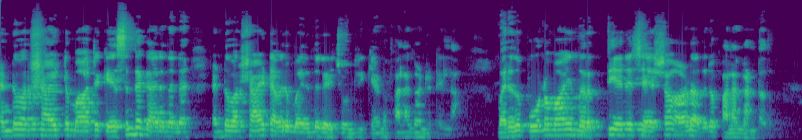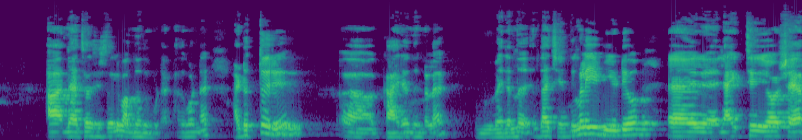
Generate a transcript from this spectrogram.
രണ്ടു വർഷമായിട്ട് മാറ്റ കേസിന്റെ കാര്യം തന്നെ രണ്ടു വർഷമായിട്ട് അവർ മരുന്ന് കഴിച്ചുകൊണ്ടിരിക്കുകയാണ് ഫലം കണ്ടിട്ടില്ല. മരുന്ന് പൂർണമായി നിർത്തിയതിന് ശേഷമാണ് അതിന് ഫലം കണ്ടത്. ആ നാച്ചുറൽ സിസ്റ്റത്തിൽ വന്നതും കൂടെ. അതുകൊണ്ട് അടുത്തൊരു കാര്യം നിങ്ങൾ മരുന്ന് എന്താ ചെയ്യുന്നത് നിങ്ങൾ ഈ വീഡിയോ ലൈക്ക് ചെയ്യോ ഷെയർ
